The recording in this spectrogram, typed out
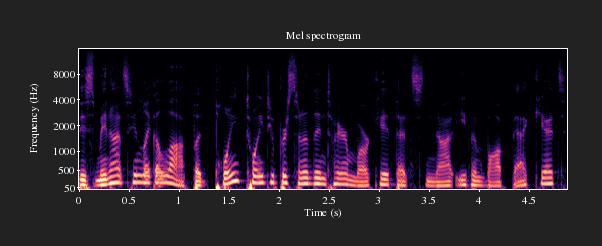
This may not seem like a lot, but 0.22% of the entire market that's not even bought back yet.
